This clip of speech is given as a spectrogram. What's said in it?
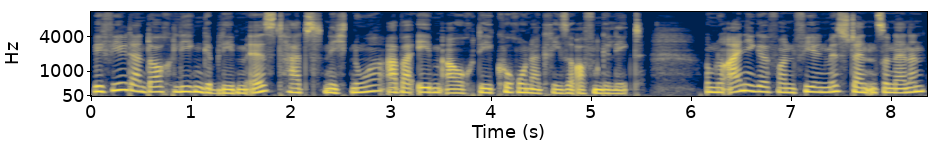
Wie viel dann doch liegen geblieben ist, hat nicht nur, aber eben auch die Corona-Krise offengelegt. Um nur einige von vielen Missständen zu nennen,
